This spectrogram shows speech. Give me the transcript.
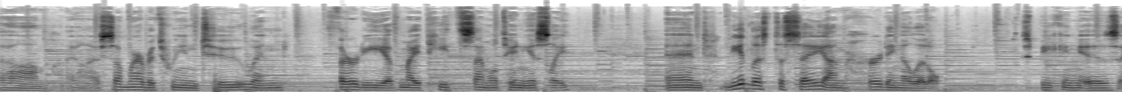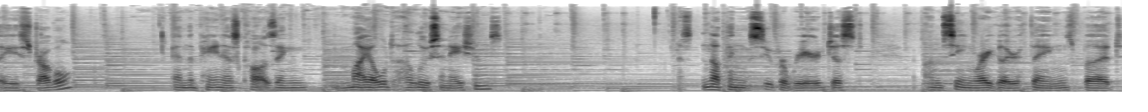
um, I don't know, somewhere between 2 and 30 of my teeth simultaneously. And needless to say, I'm hurting a little. Speaking is a struggle, and the pain is causing mild hallucinations. It's nothing super weird, just I'm seeing regular things, but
